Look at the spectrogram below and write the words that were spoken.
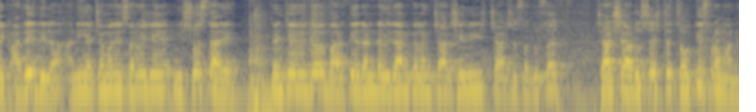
एक आदेश दिला. आणि याच्यामध्ये सर्व जे विश्वस्त आहे त्यांच्या विरुद्ध भारतीय दंड विधान कलम चारशे वीस चारशे सदुसष्ट चारशे अडुसष्ट चौतीस प्रमाणे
